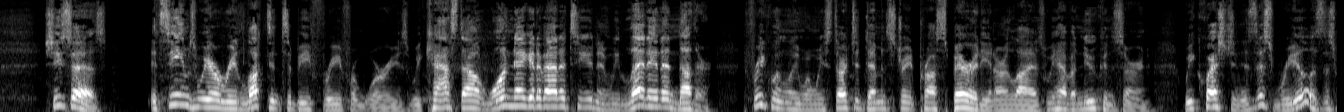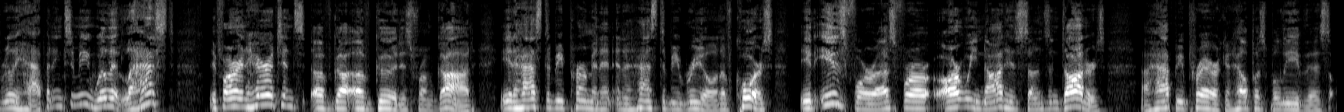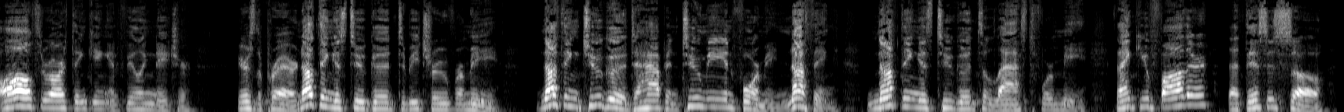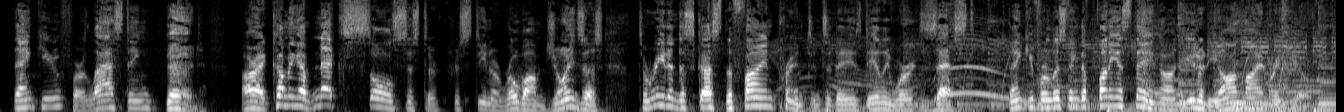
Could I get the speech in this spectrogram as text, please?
She says, "It seems we are reluctant to be free from worries. We cast out one negative attitude and we let in another. Frequently, when we start to demonstrate prosperity in our lives, we have a new concern. We question, is this real? Is this really happening to me? Will it last? If our inheritance of go- of good is from God, it has to be permanent and it has to be real. And of course, it is for us, for are we not his sons and daughters? A happy prayer can help us believe this all through our thinking and feeling nature. Here's the prayer. Nothing is too good to be true for me. Nothing too good to happen to me and for me. Nothing. Nothing is too good to last for me. Thank you, Father, that this is so. Thank you for lasting good. All right, coming up next, Soul Sister Christina Robom joins us to read and discuss the fine print in today's Daily Word Zest. Thank you for listening to Funniest Thing on Unity Online Radio.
